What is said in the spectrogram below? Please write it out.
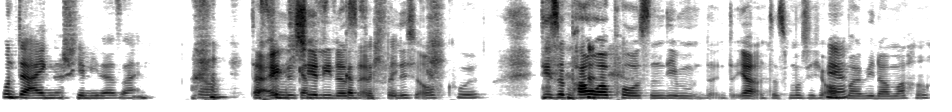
und der eigene Cheerleader sein. Ja, der eigene Cheerleader sein finde ich auch cool. Diese Power-Posen, die, ja, das muss ich auch ja. mal wieder machen.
